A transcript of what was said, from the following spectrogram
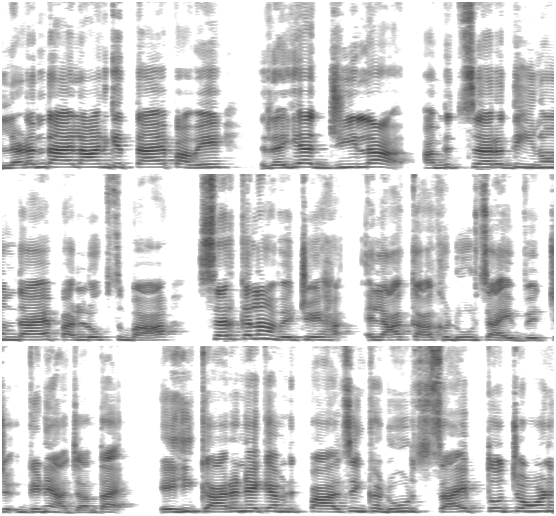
ਲੜਨ ਦਾ ਐਲਾਨ ਕੀਤਾ ਹੈ। ਭਾਵੇਂ ਰਈਆ ਜ਼ਿਲ੍ਹਾ ਅੰਮ੍ਰਿਤਸਰ ਅਧੀਨ ਆਉਂਦਾ ਹੈ, ਪਰ ਲੋਕ ਸਭਾ ਸਰਕਲਾਂ ਵਿੱਚ ਇਹ ਇਲਾਕਾ ਖਡੂਰ ਸਾਹਿਬ ਵਿੱਚ ਗਿਣਿਆ ਜਾਂਦਾ ਹੈ। ਇਹੀ ਕਾਰਨ ਹੈ ਕਿ ਅੰਮ੍ਰਿਤਪਾਲ ਸਿੰਘ ਖਡੂਰ ਸਾਹਿਬ ਤੋਂ ਚੋਣ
